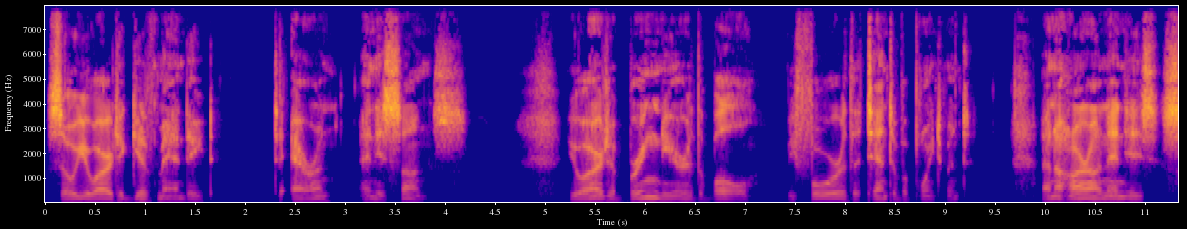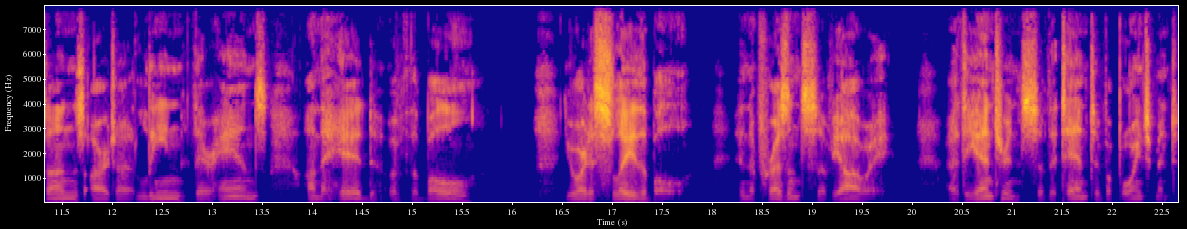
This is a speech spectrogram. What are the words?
So you are to give mandate to Aaron and his sons. You are to bring near the bull before the tent of appointment, and Aharon and his sons are to lean their hands on the head of the bull you are to slay the bull in the presence of Yahweh at the entrance of the tent of appointment.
